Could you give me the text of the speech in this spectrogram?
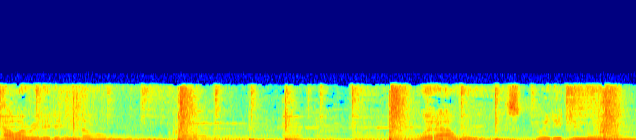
how I really didn't know what I was really doing.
